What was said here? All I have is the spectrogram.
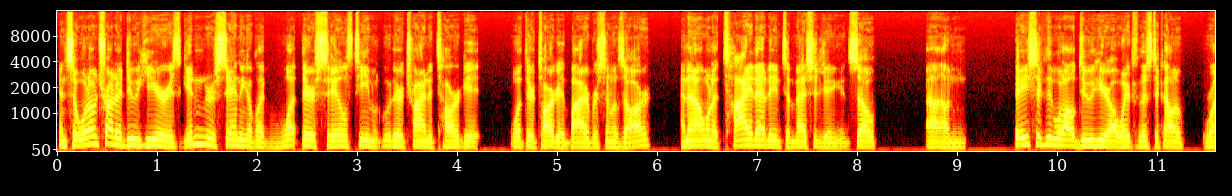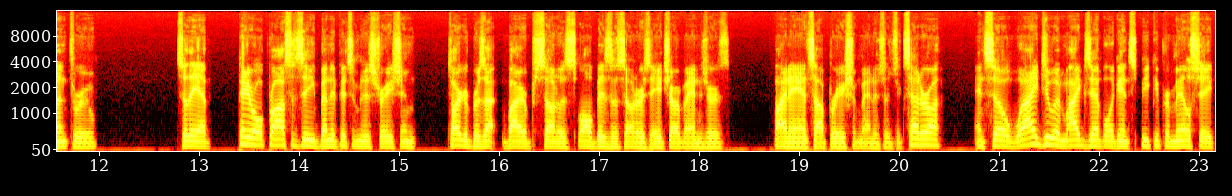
And so what I'm trying to do here is get an understanding of like what their sales team, who they're trying to target, what their target buyer personas are. And then I want to tie that into messaging. And so um, basically what I'll do here, I'll wait for this to kind of run through. So they have payroll processing, benefits administration, target buyer personas, small business owners, HR managers, finance, operation managers, etc. And so what I do in my example, again, speaking for Mailshake,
